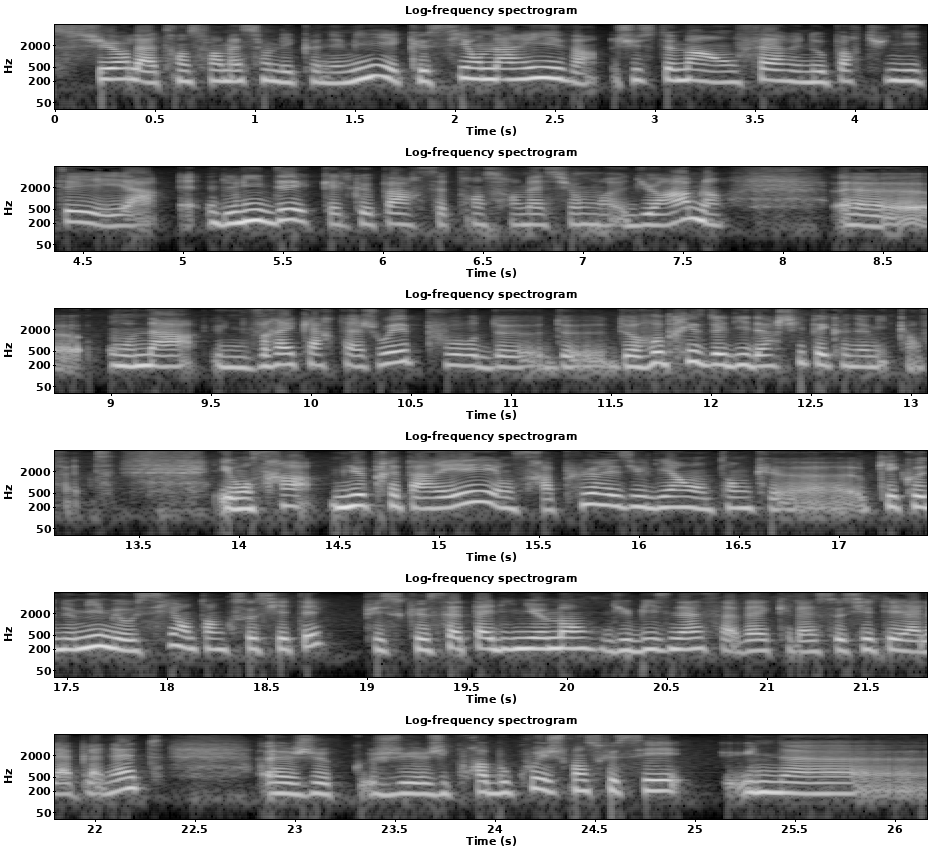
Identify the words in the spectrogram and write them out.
sur la transformation de l'économie et que si on arrive justement à en faire une opportunité et à l'idée quelque part cette transformation euh, durable, euh, on a une vraie carte à jouer pour de, de, de, reprise de leadership économique en fait. Et on sera mieux préparé et on sera plus résilient en tant qu'économie mais aussi en tant que société puisque cet alignement du business avec la société et à la planète, euh, j'y crois beaucoup et je pense que c'est une, euh,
